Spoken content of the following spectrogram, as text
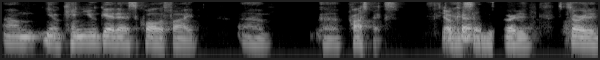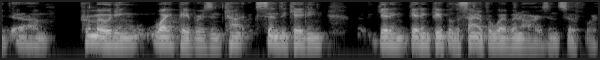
um, you know, can you get us qualified uh, uh, prospects?" Okay. And so we started started um, promoting white papers and syndicating, getting getting people to sign up for webinars and so forth.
